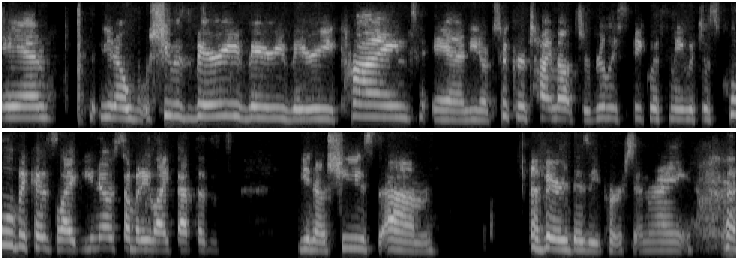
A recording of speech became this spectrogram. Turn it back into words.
And you know, she was very, very, very kind, and you know, took her time out to really speak with me, which is cool because, like, you know, somebody like that that's, you know, she's um, a very busy person, right? Yeah.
